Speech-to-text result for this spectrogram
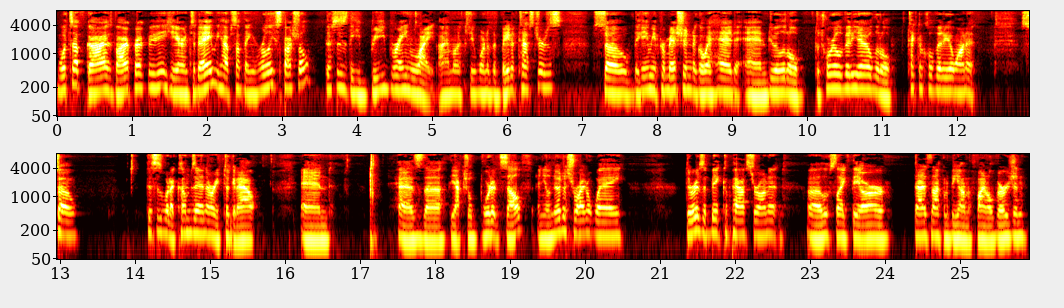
What's up guys, Viper FPV here, and today we have something really special. This is the BeeBrain Lite. I'm actually one of the beta testers, so they gave me permission to go ahead and do a little tutorial video, a little technical video on it. So, this is what it comes in, I already took it out, and has the, the actual board itself, and you'll notice right away there is a big capacitor on it. Uh, looks like they are, that's not going to be on the final version.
